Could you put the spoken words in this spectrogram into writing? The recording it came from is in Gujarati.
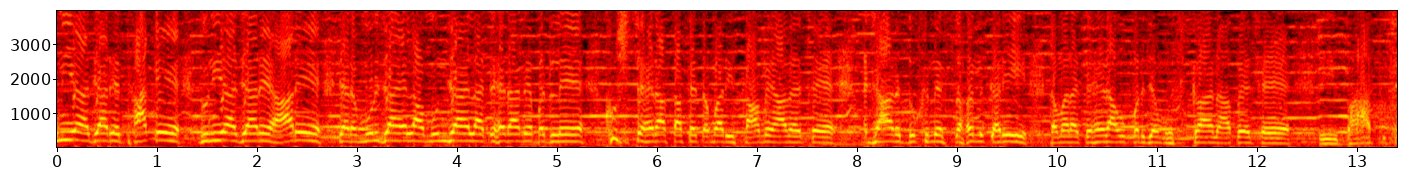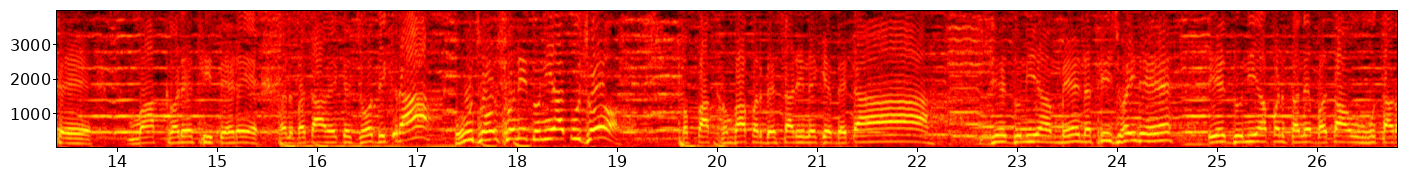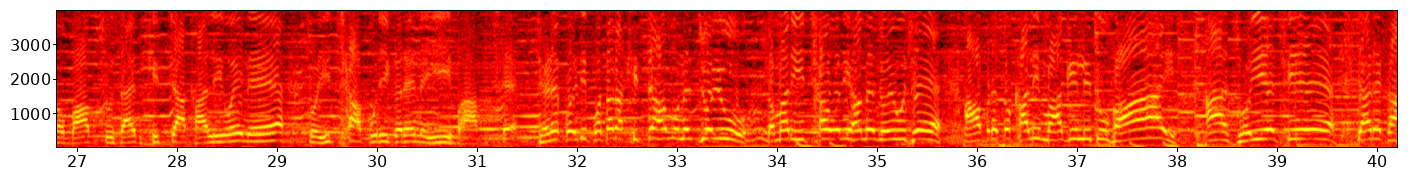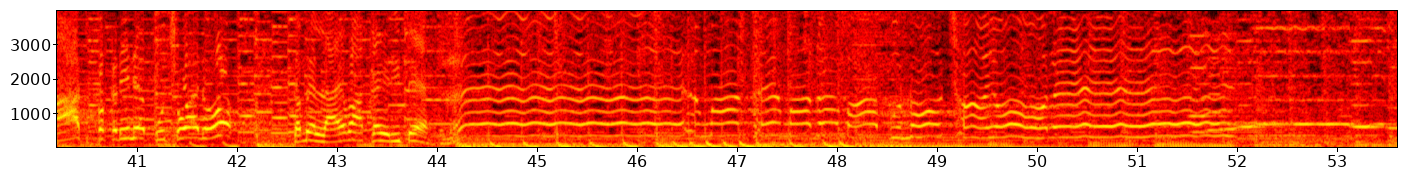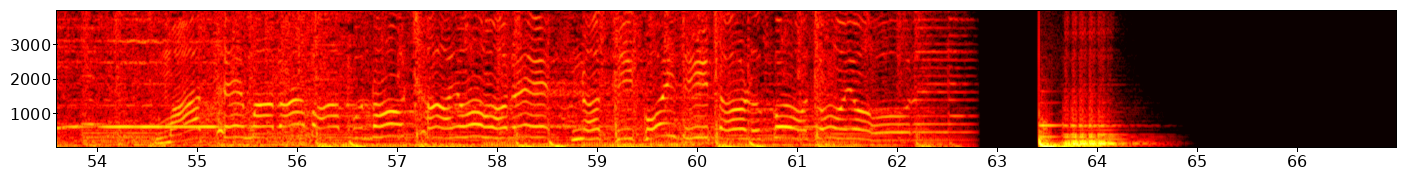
દુનિયા જ્યારે થાકે, દુનિયા જ્યારે હારે, ત્યારે મુરઝાયેલા, મુંજાયેલા ચહેરાને બદલે ખુશ ચહેરા સાથે તમારી સામે આવે છે. હજાર દુઃખને સહન કરી તમારા ચહેરા ઉપર જે મુસ્કાન આપે છે એ બાપ છે. માં કડેથી તેડે અને બતાવે કે, જો દીકરા, હું જોઉં છું ની દુનિયા તું જો. પપ્પા ખંભા પર બેસાડીને કે, બેટા, જે દુનિયા મેં નથી જોઈ ને એ દુનિયા પણ તને બતાવું. હું તારો બાપ છું. સાહેબ, ખીચ્ચા ખાલી હોય ને, તો ઈચ્છા પૂરી કરે ને ઈ બાપ છે. જેણે કોઈ દી પોતાના ખીચ્ચા સામું નથી જોયું. તમારી ઈચ્છાઓની સામે જોયું છે. આપણે તો ખાલી માગી લીધું, ભાઈ. આ જોઈએ છીએ. ક્યારેક હાથ પકડીને પૂછવાનું, તમે લાવ્યા કઈ રીતે? साथी कोई दी तोड़ को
